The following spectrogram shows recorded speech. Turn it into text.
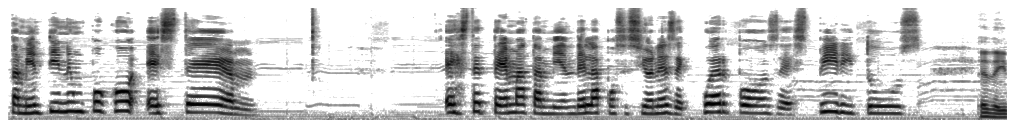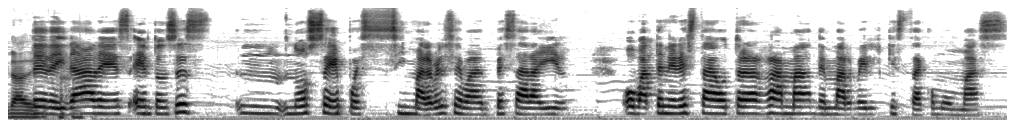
también tiene un poco este... este tema también de las posesiones de cuerpos, de espíritus, De deidades. de Ajá. deidades. Entonces, mm, no sé, pues si Marvel se va a empezar a ir o va a tener esta otra rama de Marvel que está como más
